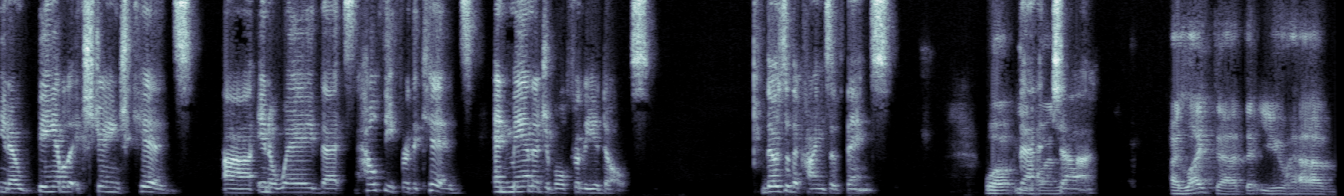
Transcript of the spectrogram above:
you know, being able to exchange kids uh, in a way that's healthy for the kids and manageable for the adults. Those are the kinds of things. Well, that you know, uh, I like that that you have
